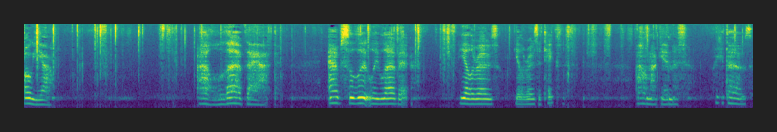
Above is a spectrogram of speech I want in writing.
oh yeah. I love that. Absolutely love it. Yellow Rose, Yellow Rose of Texas. Oh my goodness. Look at those.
